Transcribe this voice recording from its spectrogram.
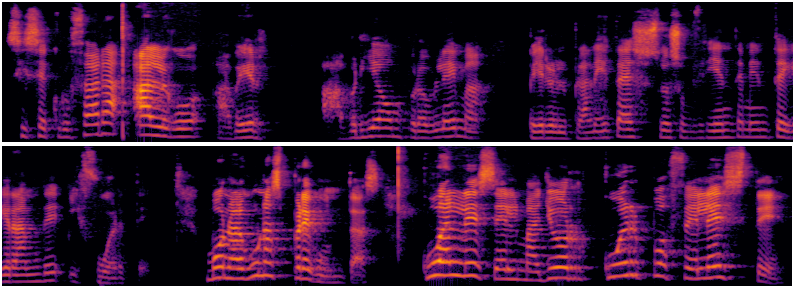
si se cruzara algo, a ver, habría un problema, pero el planeta es lo suficientemente grande y fuerte. Bueno, algunas preguntas. ¿Cuál es el mayor cuerpo celeste?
